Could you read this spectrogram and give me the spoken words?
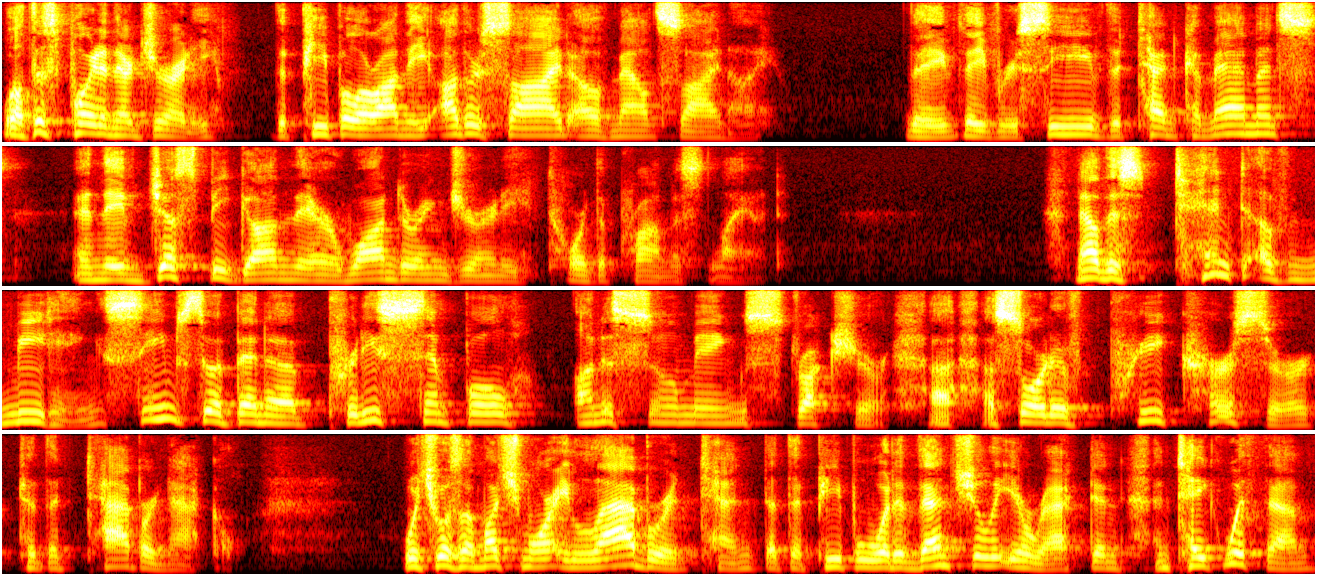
Well, at this point in their journey, the people are on the other side of Mount Sinai. They've, they've received the Ten Commandments and they've just begun their wandering journey toward the promised land. Now, this tent of meeting seems to have been a pretty simple, unassuming structure, a, a sort of precursor to the tabernacle which was a much more elaborate tent that the people would eventually erect and, and take with them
